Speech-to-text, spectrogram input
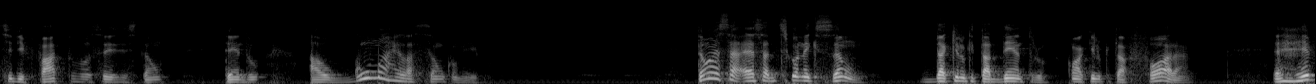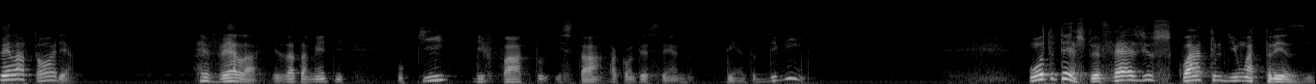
se de fato vocês estão tendo alguma relação comigo. Então, essa, essa desconexão daquilo que está dentro com aquilo que está fora é revelatória. Revela exatamente o que de fato está acontecendo dentro de mim. Um outro texto, Efésios 4, de 1 a 13,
